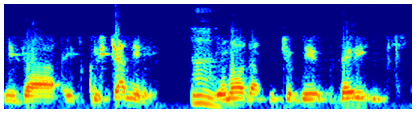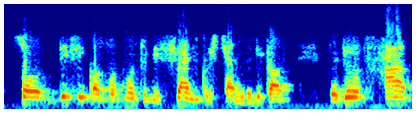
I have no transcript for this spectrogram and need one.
is uh, is Christianity, you know that it should be very it's so difficult for people to defend Christianity because they don't have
